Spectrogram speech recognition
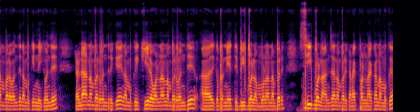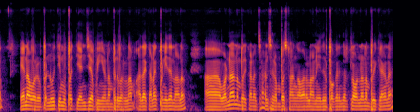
நம்பரை வந்து நமக்கு இன்றைக்கி வந்து ரெண்டாம் நம்பர் வந்திருக்கு. நமக்கு கீழே ஒன்றாம் நம்பர் வந்து அதுக்கப்புறம் நேற்று பி போலில் மூணாம் நம்பர் சி போலில் அஞ்சாம் நம்பர் கனெக்ட் பண்ணாக்கா நமக்கு ஏன்னா ஒரு இப்போ நூற்றி முப்பத்தி அஞ்சு அப்படிங்கிற நம்பர் வரலாம். அதை கனெக்ட் பண்ணி தான் நானும் ஒன்றாம் நம்பருக்கான சான்ஸ் ரொம்ப ஸ்ட்ராங்காக வரலாம்னு எதிர்பார்க்குறேன் இந்த இடத்துல ஒன்றாம் நம்பர் வைக்கிறாங்கன்னா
